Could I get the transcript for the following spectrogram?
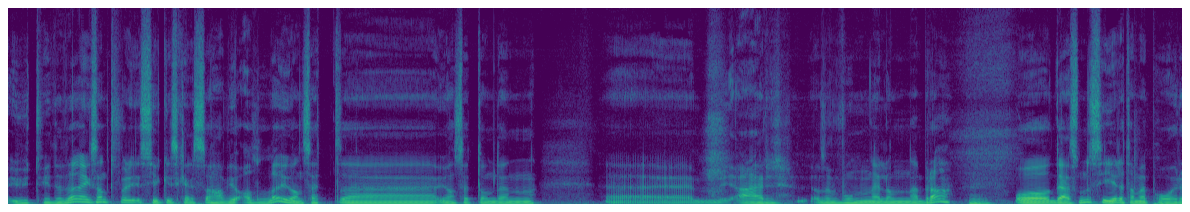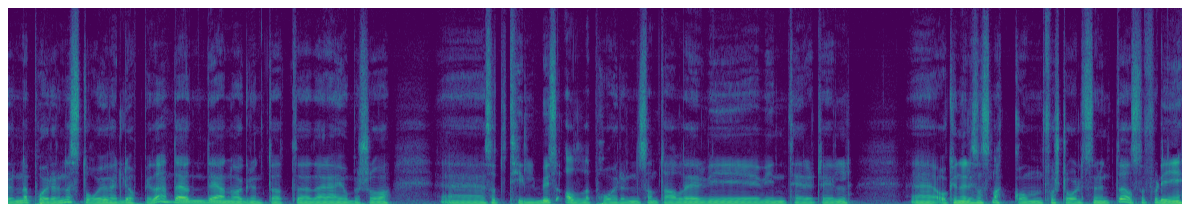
utvide det. ikke sant? For psykisk helse har vi jo alle, uansett, uh, uansett om den uh, er altså, vond eller om den er bra. Og det er som du sier, dette med pårørende. Pårørende står jo veldig oppi det. Det er, det er noe av grunnen til at eh, der jeg jobber, så, uh, så tilbys alle pårørendesamtaler vi, vi inviterer til å kunne liksom snakke om forståelsen rundt det. Også fordi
